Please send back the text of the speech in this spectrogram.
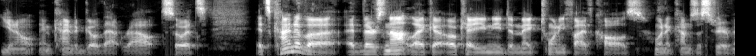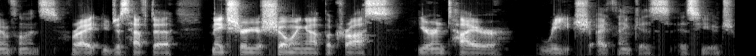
you know, and kind of go that route. So it's it's kind of a there's not like a okay, you need to make 25 calls when it comes to sphere of influence, right? You just have to make sure you're showing up across your entire reach. I think is is huge.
